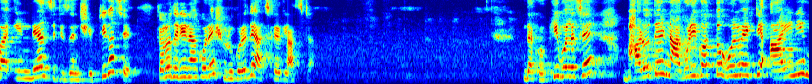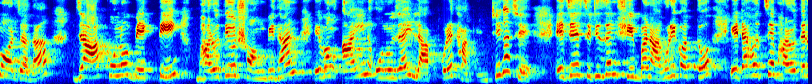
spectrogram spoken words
বা ইন্ডিয়ান সিটিজেনশিপ ঠিক আছে? চলো দেরি না করে শুরু করে দিই আজকের ক্লাসটা দেখো, কি বলেছে? ভারতের নাগরিকত্ব হলো একটি আইনি মর্যাদা যা কোনো ব্যক্তি ভারতীয় সংবিধান এবং আইন অনুযায়ী লাভ করে থাকেন, ঠিক আছে? এই যে সিটিজেনশিপ বা নাগরিকত্ব, এটা হচ্ছে ভারতের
